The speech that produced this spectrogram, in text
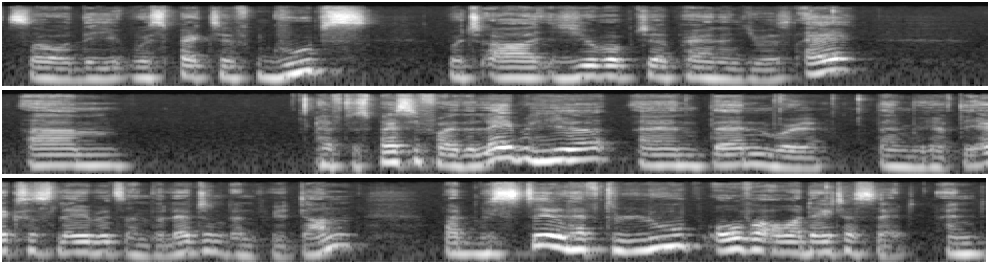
so the respective groups, which are Europe, Japan, and USA. Um, have to specify the label here and then we then we have the axis labels and the legend and we're done. But we still have to loop over our dataset and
